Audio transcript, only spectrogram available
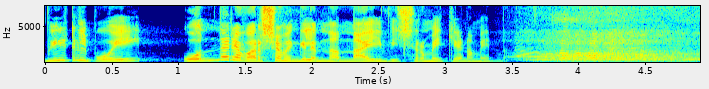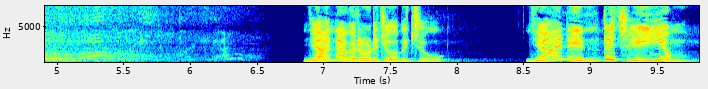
വീട്ടിൽ പോയി ഒന്നര വർഷമെങ്കിലും നന്നായി വിശ്രമിക്കണം എന്ന്. ഞാൻ അവരോട് ചോദിച്ചു ഞാൻ എന്ത് ചെയ്യും?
